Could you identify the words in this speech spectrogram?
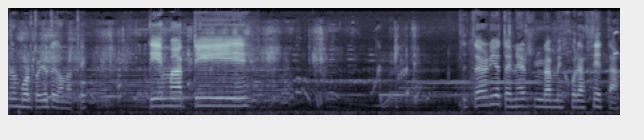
No importa, yo te maté. Te maté. Debería tener la mejor Z.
